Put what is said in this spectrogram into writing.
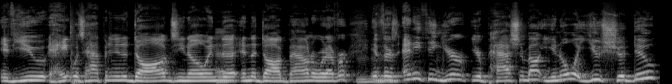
if you hate what's happening to dogs, you know, in the in the dog pound or whatever, Mm-hmm. if there's anything you're you're passionate about, you know what you should do?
